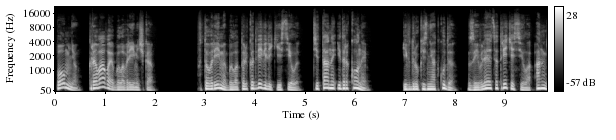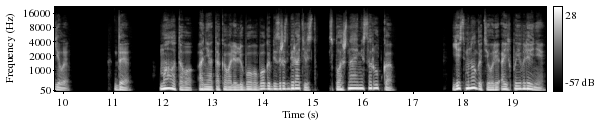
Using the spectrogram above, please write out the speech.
помню, кровавое было времечко. В то время было только две великие силы – титаны и драконы. И вдруг из ниоткуда заявляется третья сила – ангелы. Д. Мало того, они атаковали любого бога без разбирательств. Сплошная мясорубка. Есть много теорий о их появлении,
